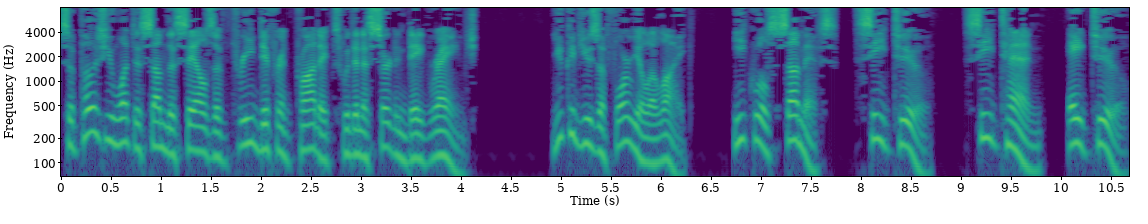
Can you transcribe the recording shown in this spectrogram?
Suppose you want to sum the sales of three different products within a certain date range. You could use a formula like equals SUMIFS, C2, C10, A2,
